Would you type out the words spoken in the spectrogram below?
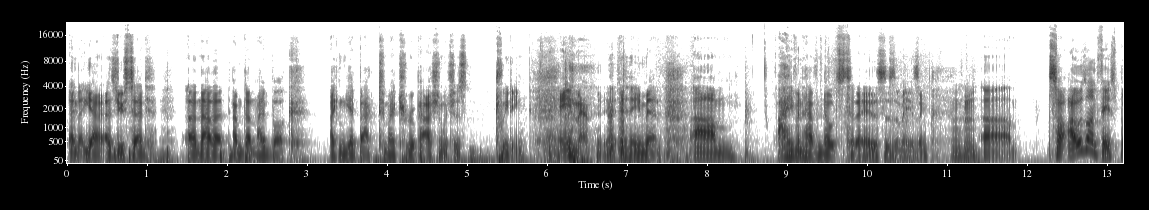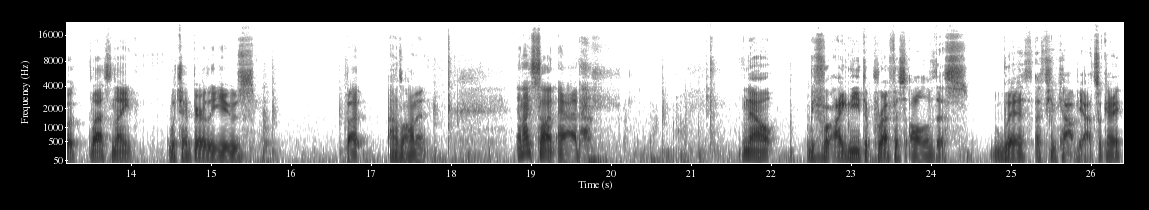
and yeah, as you said, uh, now that I'm done my book, I can get back to my true passion, which is tweeting. Amen. Amen. Um, I even have notes today. This is amazing. Um, so I was on Facebook last night, which I barely use, but I was on it, and I saw an ad. Now, before I need to preface all of this with a few caveats, okay?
